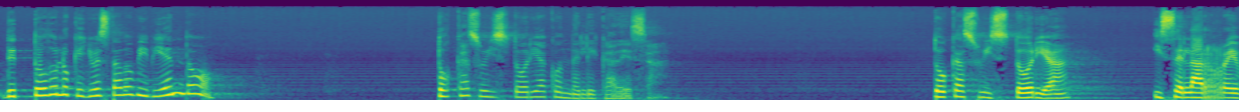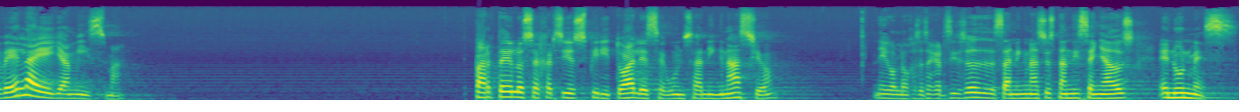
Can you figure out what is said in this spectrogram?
de todo lo que yo he estado viviendo. Toca su historia con delicadeza toca su historia y se la revela ella misma. Parte de los ejercicios espirituales, según San Ignacio, digo, los ejercicios de San Ignacio están diseñados en un mes.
